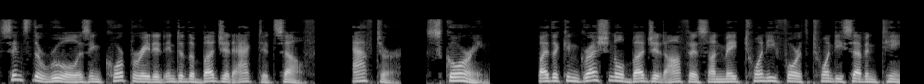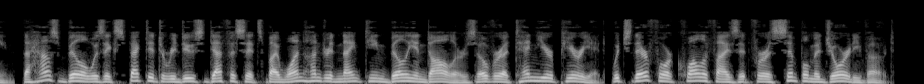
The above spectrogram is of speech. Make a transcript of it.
since the rule is incorporated into the Budget Act itself. After scoring by the Congressional Budget Office on May 24, 2017, the House bill was expected to reduce deficits by $119 billion over a 10-year period, which therefore qualifies it for a simple majority vote.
